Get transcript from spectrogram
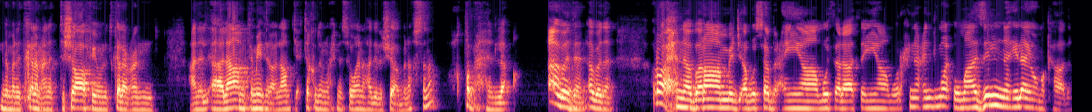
لما نتكلم عن التشافي ونتكلم عن عن الآلام كمية الآلام تعتقد انه إحنا سوينا هذه الأشياء بنفسنا؟ طبعا لا. ابدا ابدا. رحنا برامج أبو سبع أيام وثلاث أيام ورحنا عند وما زلنا إلى يومك هذا.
